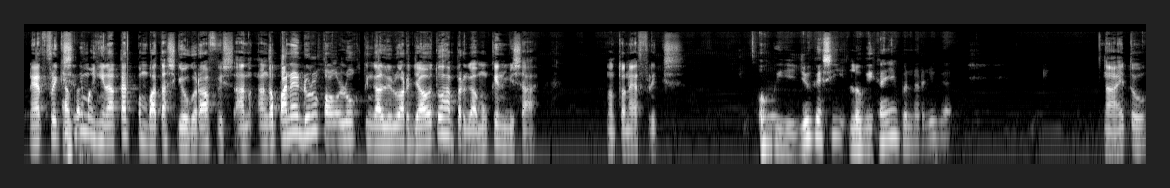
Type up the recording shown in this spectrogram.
Netflix Apa? ini menghilangkan pembatas geografis. An- anggapannya dulu kalau lu tinggal di luar Jawa tuh hampir gak mungkin bisa nonton Netflix. Oh iya juga sih, logikanya bener juga. Nah itu.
